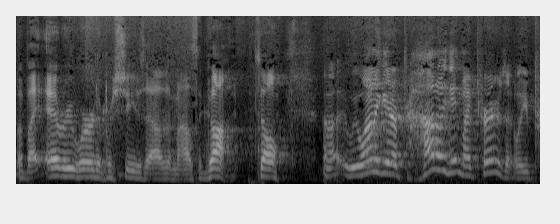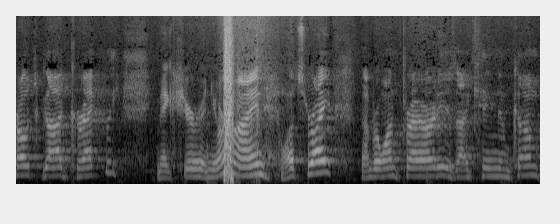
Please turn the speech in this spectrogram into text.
but by every word that proceeds out of the mouth of God. So, uh, we want to get a, how do I get my prayers That We approach God correctly. Make sure in your mind what's right. Number one priority is thy kingdom come.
